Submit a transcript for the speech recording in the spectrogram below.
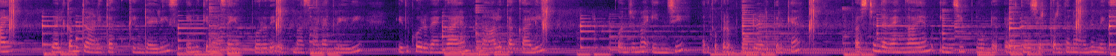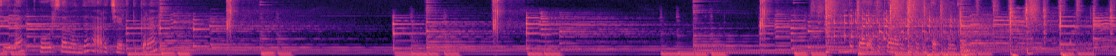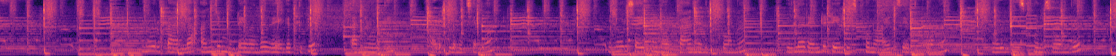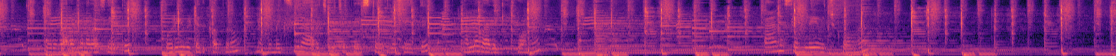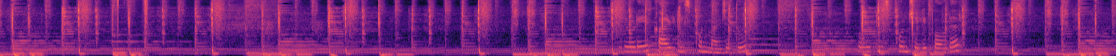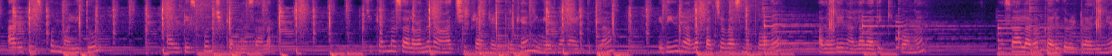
Hi welcome to Anitha cooking diaries இன்றைக்கி நான் செய்ய போகிறது எக் மசாலா கிரேவி இதுக்கு ஒரு வெங்காயம் நாலு தக்காளி கொஞ்சமாக இஞ்சி அதுக்கப்புறம் பூண்டு எடுத்திருக்கேன். ஃபஸ்ட்டு இந்த வெங்காயம் இஞ்சி பூண்டு எடுத்து வச்சுருக்கிறத நான் வந்து மிக்சியில் கோர்ஸாக வந்து அரைச்சி எடுத்துக்கிறேன். இந்த பதத்துக்கு வந்து தண்ணி ஊற்றி அடுப்பில் வச்சிடலாம். இன்னொரு சைடில் இன்னொரு பேன் எடுத்துக்கோங்க. இதில் ரெண்டு டேபிள் ஸ்பூன் ஆயில் சேர்த்துக்கோங்க. ஒரு டீஸ்பூன் சோம்பு ஒரு வரமிளகா சேர்த்து பொரிய விட்டதுக்கப்புறம் நம்ம மிக்சியில் அரைச்சி வச்ச பேஸ்ட்டை இதில் சேர்த்து நல்லா வதக்கி கால் டீஸ்பூன் மஞ்சத்தூள் ஒரு டீஸ்பூன் சில்லி பவுடர் அரை டீஸ்பூன் மல்லித்தூள் அரை teaspoon chicken masala. Chicken masala வந்து நான் ஆச்சி பிராண்ட் எடுத்திருக்கேன். நீங்கள் எது வேணால் எடுத்துக்கலாம். இதையும் நல்லா பச்சை வாசனை போக அதோடய நல்லா வதக்கிக்கோங்க. மசாலாவை கருக விட்டுறாதீங்க.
